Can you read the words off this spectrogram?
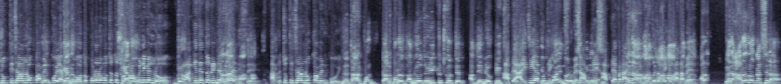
চুক্তি ছাড়া লোক পাবেন কই? এখন গত পনেরো বছর তো সব? আওয়ামী লীগের লোক। বাকিদের তো রিটায়ার করে আ- আপনি চুক্তি ছাড়া লোক পাবেন কই? না তারপর তারপরে আপনি রিক্রুট করতেন। আপনি লোক আপনি আইজি এখন রিক্রুট করবেন, আপনি- আপনি এখন আইজি বানাবেন? আ- মানে আরও লোক আছে না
